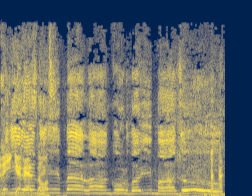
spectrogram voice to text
Ja, igen, ez az. Évvel lángolva imádom.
